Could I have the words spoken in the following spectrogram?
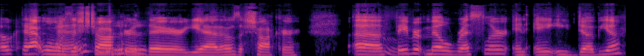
Okay. That one was a shocker there. Yeah, that was a shocker. Uh, Ooh. favorite male wrestler in AEW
